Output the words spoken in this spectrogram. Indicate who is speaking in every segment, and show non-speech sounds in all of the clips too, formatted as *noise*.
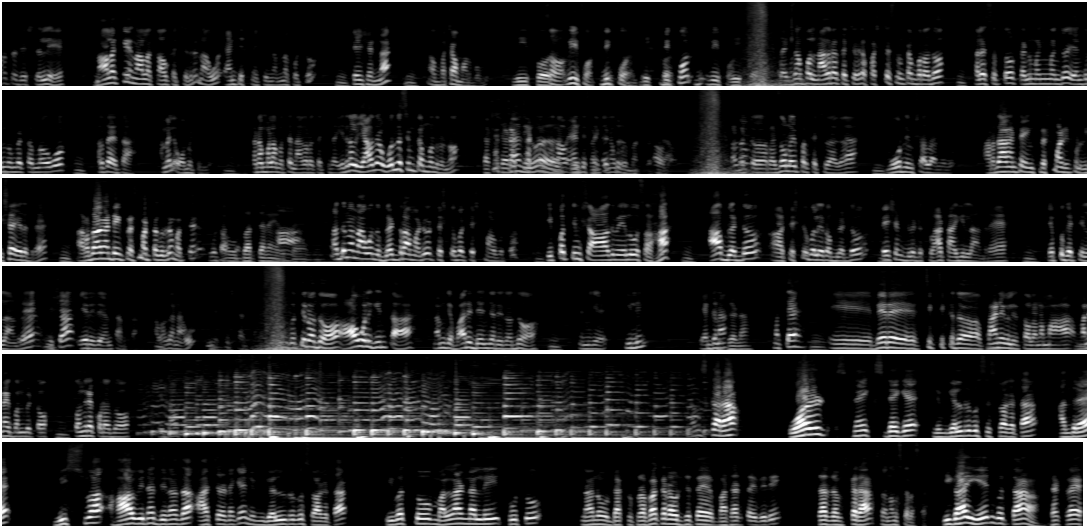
Speaker 1: ಭಾರತ ದೇಶದಲ್ಲಿ ನಾಲ್ಕೇ ನಾಲ್ಕು ಹಾವು ಕಚ್ಚಿದ್ರೆ ನಾವು ಆಂಟಿ ನಮ್ನ ಕೊಟ್ಟು ಪೇಷಂಟ್ನ ಬಚಾವ್ ಮಾಡ್ಬೋದು.
Speaker 2: V four
Speaker 1: so V four big four
Speaker 2: big
Speaker 1: four V four
Speaker 2: V four
Speaker 1: example ನಾಗರ ಕಚ್ಚಿದ್ರೆ ಫಸ್ಟ್ ಸಿಂಟಮ್ ಬರೋದು ತಲೆ ಸುತ್ತು ಕಣ್ಣು ಮಂಜು ಮಂಜು ಎಂಜಲ್ ನುಂಬೇಕಾದ್ರೆ ನೋವು. ಅರ್ಥ ಆಯ್ತಾ? ಆಮೇಲೆ ವಾಮಿಟಿಂಗ್
Speaker 2: ಕಡಮಳ
Speaker 1: ಕಡಂಬಳ ಮತ್ತೆ ನಾಗರ ಕಚ್ಚಿದ. ಇದ್ರಲ್ಲಿ ಯಾವ್ದಾರ ಒಂದು ಸಿಂಟಮ್ ಬಂದ್ರು
Speaker 2: ನೀವು ಆಂಟಿಸ್ನೆಟಿನ್
Speaker 1: ಬಟ್ ರಸೋಲೈಪರ್ ಕಚ್ಚಿದಾಗ. ಮೂರ್ ನಿಮಿಷ ಅಲ್ಲ ನೀವು. ಅರ್ಧ ಗಂಟೆ ಹಿಂಗ್ ಪ್ರೆಸ್ ಮಾಡಿ ಇಟ್ಕೊಂಡು ವಿಷಯ ಇರಿದ್ರೆ ಅರ್ಧ ಗಂಟೆ ಹಿಂಗ್ ಪ್ರೆಸ್ ಮಾಡಿ ತೆಗೆದ್ರೆ ಮತ್ತೆ
Speaker 2: ಬರ್ತಾನೆ
Speaker 1: ಅದನ್ನ ನಾವೊಂದು ಬ್ಲಡ್ ಡ್ರಾ ಮಾಡಿ ಟೆಸ್ಟ್ ಟ್ಯೂಬಲ್ ಟೆಸ್ಟ್ ಮಾಡ್ಬಿಟ್ಟು. ಇಪ್ಪತ್ತು ನಿಮಿಷ ಆದ್ಮೇಲೂ ಸಹ ಆ ಬ್ಲಡ್ ಆ ಟೆಸ್ಟ್ ಟ್ಯೂಬಲ್ ಇರೋ ಬ್ಲಡ್ ಪೇಷಂಟ್ ಬ್ಲಡ್ ಕ್ಲಾಟ್ ಆಗಿಲ್ಲ ಅಂದ್ರೆ
Speaker 2: ಎಪ್ಪುಗಟ್ಟಿಲ್ಲ
Speaker 1: ಎಪ್ಪು ಗಟ್ಟಿಲ್ಲ ಅಂದ್ರೆ ವಿಷ ಏರಿದೆ ಅಂತ ಅರ್ಥ. ಅವಾಗ ನಾವು ಇಂಜೆಕ್ಷನ್ ಸ್ಟಾರ್ಟ್ ಮಾಡ್ತೀವಿ. ಗೊತ್ತಿರೋದು ಆವುಗಳಿಗಿಂತ ನಮ್ಗೆ ಭಾರಿ ಡೇಂಜರ್ ಇರೋದು. ನಿಮಗೆ ಇಲಿ ಹೆಗ್ಗಣ
Speaker 2: ಗಣ
Speaker 1: ಮತ್ತೆ ಈ ಬೇರೆ ಚಿಕ್ಕ ಚಿಕ್ಕದ ಪ್ರಾಣಿಗಳು ಇರ್ತಾವಲ್ಲ ನಮ್ಮ ಮನೆಗೆ ಬಂದ್ಬಿಟ್ಟು ತೊಂದರೆ ಕೊಡೋದು.
Speaker 2: ನಮಸ್ಕಾರ. ವರ್ಲ್ಡ್ ಸ್ನೇಕ್ಸ್ ಡೇಗೆ ನಿಮ್ಗೆಲ್ರಿಗೂ ಸುಸ್ವಾಗತ. ಅಂದ್ರೆ ವಿಶ್ವ ಹಾವಿನ ದಿನದ ಆಚರಣೆಗೆ ನಿಮ್ಗೆಲ್ರಿಗೂ ಸ್ವಾಗತ. ಇವತ್ತು ಮಲ್ನಾಡ್ನಲ್ಲಿ ಕೂತು ನಾನು ಡಾಕ್ಟರ್ ಪ್ರಭಾಕರ್ ಅವ್ರ ಜೊತೆ ಮಾತಾಡ್ತಾ ಇದ್ದೀನಿ. ಸರ್ ನಮಸ್ಕಾರ.
Speaker 1: ಸರ್ ನಮಸ್ಕಾರ ಸರ್.
Speaker 2: ಈಗ ಏನ್ ಗೊತ್ತಾ ಡಾಕ್ಟ್ರೆ?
